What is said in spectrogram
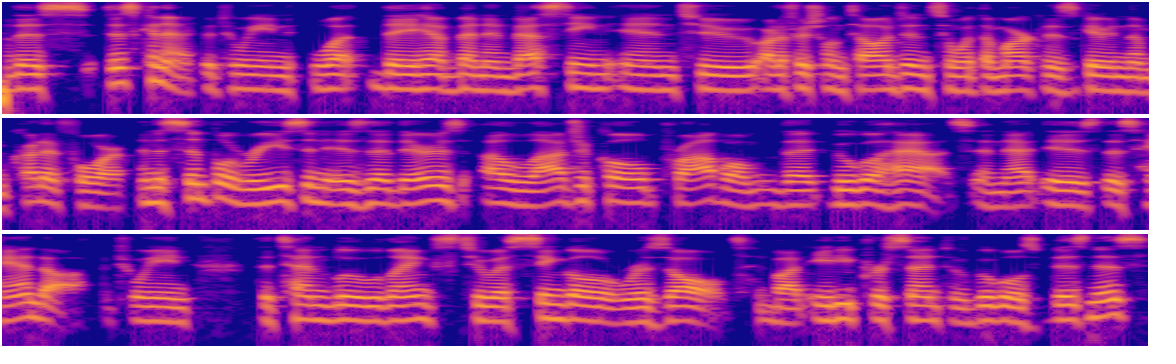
this disconnect between what they have been investing into artificial intelligence and what the market is giving them credit for. And the simple reason is that there's a logical problem that Google has, and that is this handoff between the 10 blue links to a single result. About 80% of Google's business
